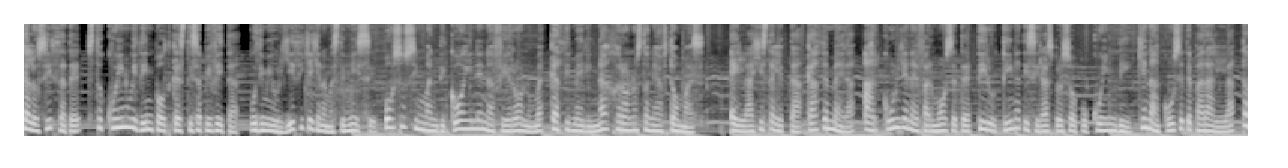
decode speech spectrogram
Καλώς ήρθατε στο Queen Within podcast της Απιβίτα, που δημιουργήθηκε για να μας θυμίσει πόσο σημαντικό είναι να αφιερώνουμε καθημερινά χρόνο στον εαυτό μας. Ελάχιστα λεπτά κάθε μέρα αρκούν για να εφαρμόσετε τη ρουτίνα της σειράς προσώπου Queen Bee και να ακούσετε παράλληλα τα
